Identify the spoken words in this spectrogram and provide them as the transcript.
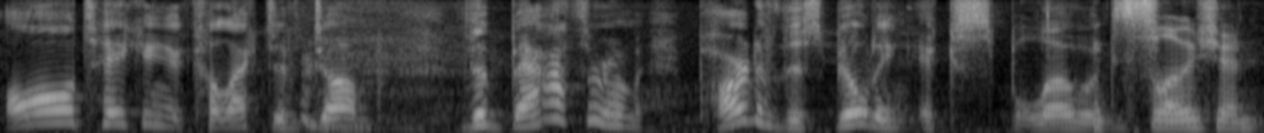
all taking a collective dump, the bathroom part of this building explodes. Explosion.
